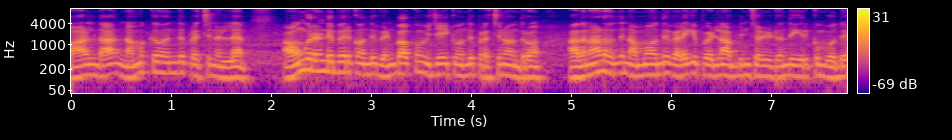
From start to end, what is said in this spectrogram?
வாழ்ந்தால் நமக்கு வந்து பிரச்சனை இல்லை. அவங்க ரெண்டு பேருக்கு வந்து வெண்பாக்கும் விஜய்க்கு வந்து பிரச்சனை வந்துடும் அதனால் வந்து நம்ம வந்து விலகி போயிடலாம் அப்படின்னு சொல்லிட்டு வந்து இருக்கும்போது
